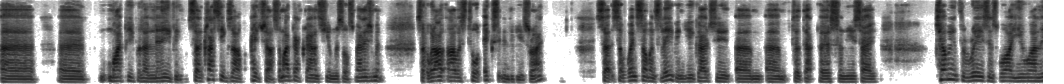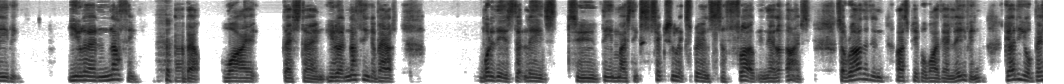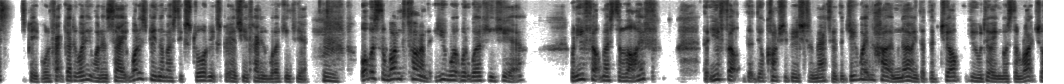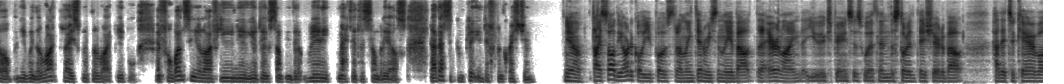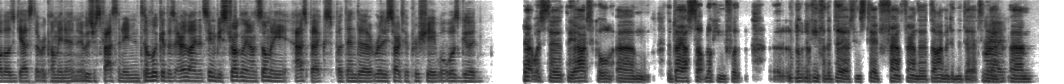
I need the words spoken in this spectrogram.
Uh, uh, my people are leaving. So, classic example, HR. So, my background is human resource management. So, when I, I was taught exit interviews, right? So, so when someone's leaving, you go to um, um, to that person, you say, "Tell me the reasons why you are leaving." You learn nothing about why they're staying. You learn nothing about what it is that leads to the most exceptional experience of flow in their lives. So rather than ask people why they're leaving, go to your best people. In fact, go to anyone and say, what has been the most extraordinary experience you've had in working here? Hmm. What was the one time that you were working here when you felt most alive that you felt that your contribution mattered, that you went home knowing that the job you were doing was the right job and you were in the right place with the right people. And for once in your life, you knew you were doing something that really mattered to somebody else. Now, that's a completely different question. Yeah, I saw the article you posted on LinkedIn recently about the airline that you experienced this with and the story that they shared about how they took care of all those guests that were coming in. It was just fascinating to look at this airline that seemed to be struggling on so many aspects, but then to really start to appreciate what was good that was the the article. Um, the day I stopped looking for uh, looking for the dirt, instead found found the diamond in the dirt. Right. Yeah. Um,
